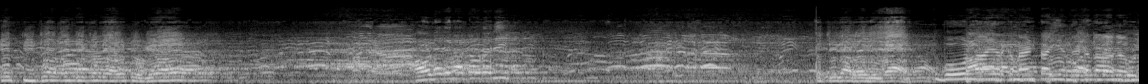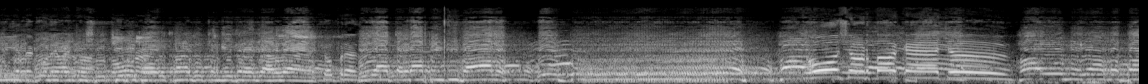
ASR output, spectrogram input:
ਇਹ ਤੀਜਾ ਲੈਂਦੇ ਕਹਿੰਦੇ ਆਊਟ ਹੋ ਗਿਆ। ਆਊਟ ਹੈ ਨਾ ਆਊਟ ਹੈ ਜੀ। ਜਿਹੜਾ ਰਵੀ ਹੈ ਬੋਲ ਨਾ ਯਾਰ ਕਮੈਂਟ ਆਈ ਜਾਂਦੇ ਕਹਿੰਦਾ ਆ ਬੋਲੀ ਜਾਂਦਾ ਕੋਲੇ ਬੈਠਾ ਸੋਚੀ ਬਟਾਲ ਖਾਣਾ ਤੋਂ ਚੰਗੀ ਤਰ੍ਹਾਂ ਜਾਣਦਾ ਹੈ ਚੁੱਪ ਰਹਿ। ਇਹਦਾ ਤਗੜਾ ਪੈਂਦੀ ਬਾਲ ਇਹ ਉਹ ਛੱਡਦਾ ਕੈਚ ਹਾਏ ਮੇਰਾ ਰੱਬਾ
